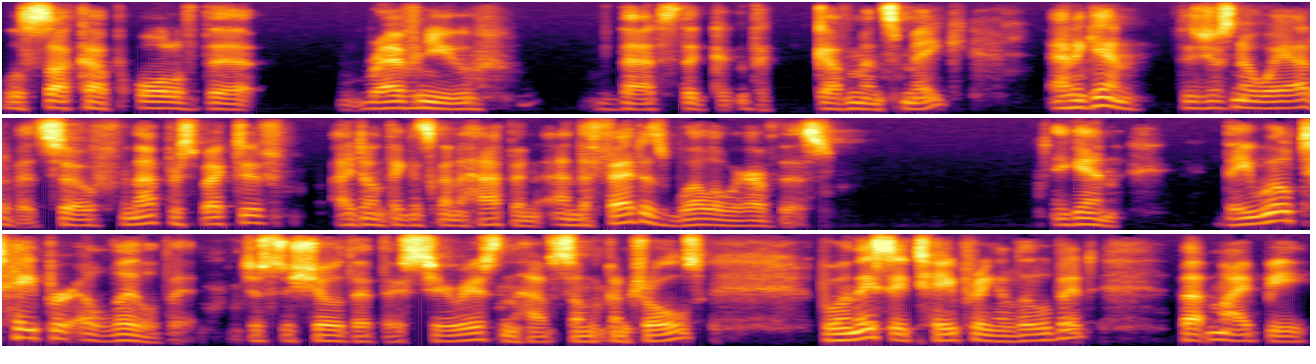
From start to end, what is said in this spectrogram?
will suck up all of the revenue that the, the governments make. And again, there's just no way out of it. So, from that perspective, I don't think it's going to happen. And the Fed is well aware of this. Again, they will taper a little bit just to show that they're serious and have some controls. But when they say tapering a little bit, that might be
